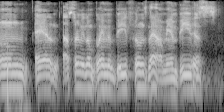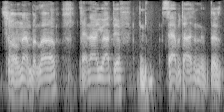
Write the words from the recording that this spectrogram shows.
Um, and I certainly don't blame Embiid's feelings now. I mean, Embiid has shown nothing but love, and now you're out there f- sabotaging the, the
